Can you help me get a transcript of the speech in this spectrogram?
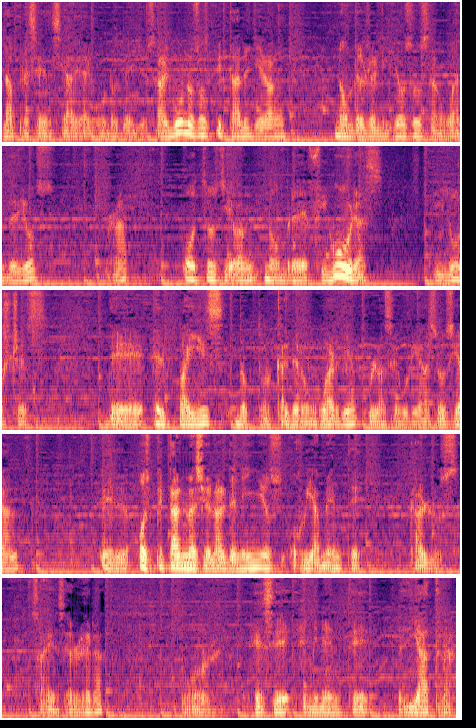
la presencia de algunos de ellos. Algunos hospitales llevan nombres religiosos, San Juan de Dios, otros llevan nombre de figuras ilustres del país, doctor Calderón Guardia, por la seguridad social, el Hospital Nacional de Niños, obviamente Carlos Sáenz Herrera, por ese eminente pediatra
